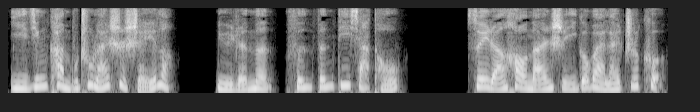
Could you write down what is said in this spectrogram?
已经看不出来是谁了。女人们纷纷低下头。虽然浩南是一个外来之客，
